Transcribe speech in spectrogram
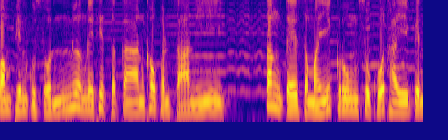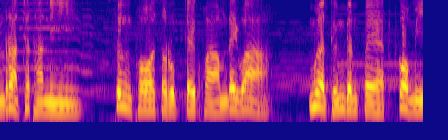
บำเพ็ญกุศลเนื่องในเทศกาลเข้าพรรษานี้ ตั้งแต่สมัยกรุงสุขโขทัยเป็นราชธานี ซึ่งพอสรุปใจความได้ว่า เมื่อถึงเดือนแปดก็มี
